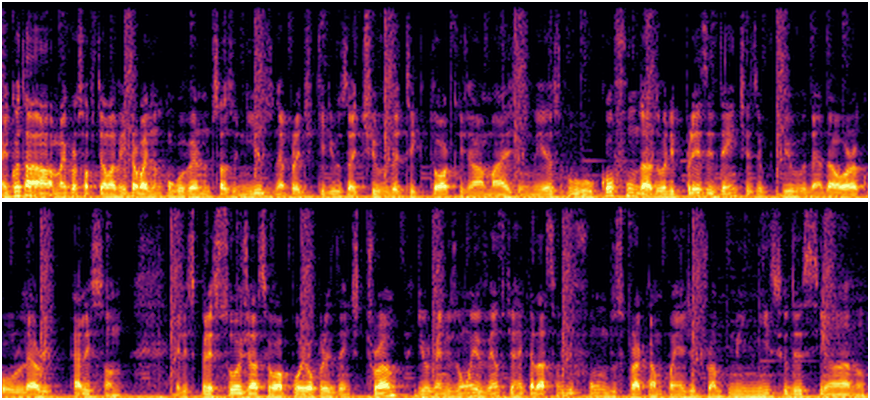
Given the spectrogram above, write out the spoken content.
Enquanto a Microsoft ela vem trabalhando com o governo dos Estados Unidos né, para adquirir os ativos da TikTok já há mais de um mês, o cofundador e presidente executivo né, da Oracle, Larry Ellison, ele expressou já seu apoio ao presidente Trump e organizou um evento de arrecadação de fundos para a campanha de Trump no início desse ano.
